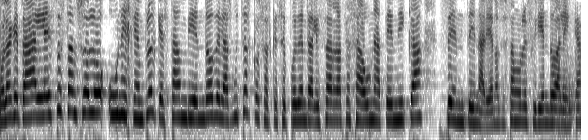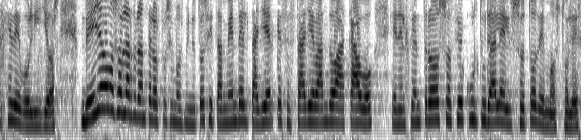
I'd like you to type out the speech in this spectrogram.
Hola, ¿qué tal? Esto es tan solo un ejemplo, el que están viendo, de las muchas cosas que se pueden realizar gracias a una técnica centenaria. Nos estamos refiriendo al encaje de bolillos. De ella vamos a hablar durante los próximos minutos y también del taller que se está llevando a cabo en el Centro Sociocultural El Soto de Móstoles.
